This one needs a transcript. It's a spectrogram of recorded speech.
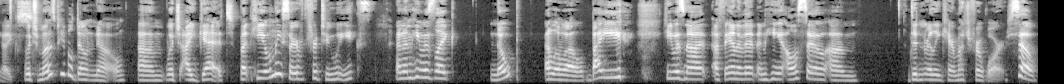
Yikes. which most people don't know, um, which I get, but he only served for two weeks. And then he was like, nope, lol, bye. He was not a fan of it. And he also um, didn't really care much for war. So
